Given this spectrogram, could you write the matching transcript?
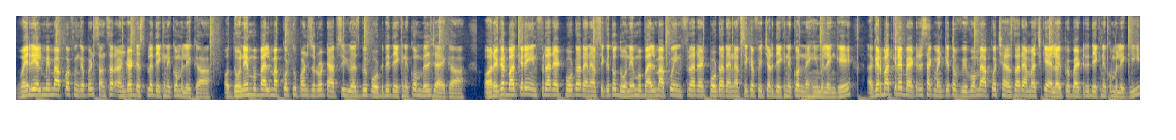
वही रियलमी में आपको फिंगरप्रिंट सेंसर अंडर डिस्प्ले देखने को मिलेगा और दोनों मोबाइल में आपको 2.0 टैप से यूएसबी पोर्ट भी देखने को मिल जाएगा। और अगर बात करें इंफ्रारेड पोर्ट और एनएफसी की तो दोनों मोबाइल में आपको इंफ्रारेड पोर्ट और एनएफसी के फीचर देखने को नहीं मिलेंगे। अगर बात करें बैटरी सेगमेंट की तो विवो में आपको छह हज़ार एमएच के एल बैटरी देखने को मिलेगी।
